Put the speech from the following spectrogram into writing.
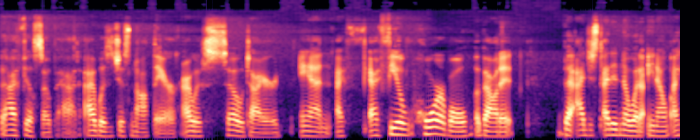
I feel so bad. I was just not there. I was so tired, and I, f- I feel horrible about it. But I just I didn't know what you know. I,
